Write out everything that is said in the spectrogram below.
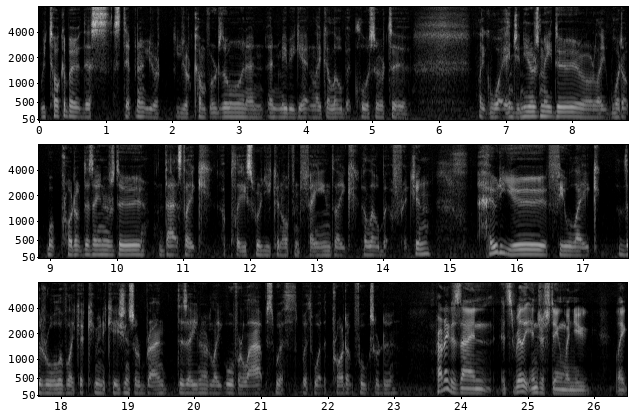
We talk about this stepping out your your comfort zone and, and maybe getting like a little bit closer to like what engineers might do or like what what product designers do that's like a place where you can often find like a little bit of friction. How do you feel like the role of like a communications or brand designer like overlaps with with what the product folks are doing? Product design it's really interesting when you like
